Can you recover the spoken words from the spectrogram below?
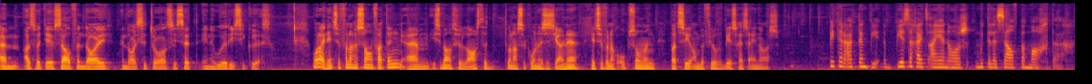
Um as wat jy jouself in daai in daai situasie sit en 'n hoë risiko is. Alraai, net so vinnige saamvatting. Ehm um, Isabel so laaste 20 sekondes is joune. Net so vinnige opsomming, wat sê jy aanbeveel vir besigheidseienaars? Pieter, ek dink besigheidseienaars moet hulle self bemagtig.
